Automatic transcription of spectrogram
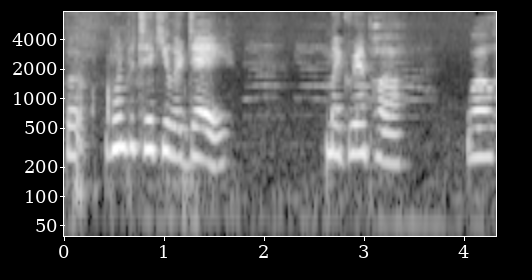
But one particular day, my grandpa, well,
